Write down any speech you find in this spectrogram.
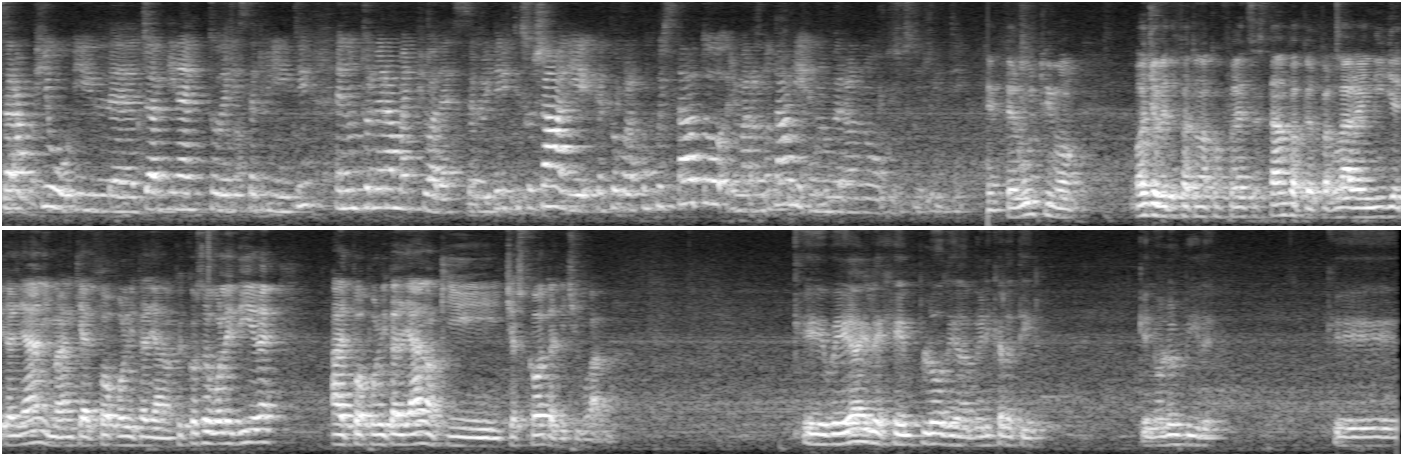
sarà più il giardinetto degli Stati Uniti e non tornerà mai più ad esserlo. I diritti sociali che il popolo ha conquistato rimarranno tali e non verranno sostituiti. Per ultimo, Oggi avete fatto una conferenza stampa per parlare ai media italiani ma anche al popolo italiano. Che cosa vuole dire al popolo italiano, a chi ci ascolta, a chi ci guarda? Que vea el ejemplo de América Latina, que no lo olvide, que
